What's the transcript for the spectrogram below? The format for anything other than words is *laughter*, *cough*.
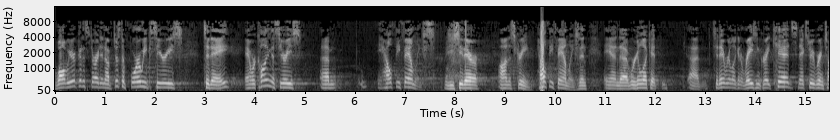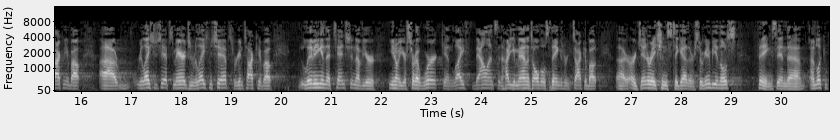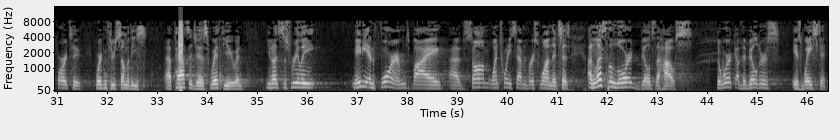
Well, we're going to start in a, just a four-week series today, and we're calling the series um, "Healthy Families." As you see there on the screen, "Healthy Families," and and uh, we're going to look at uh, today. We're looking at raising great kids. Next week, we're going to talking about uh, relationships, marriage, and relationships. We're going to talk about living in the tension of your, you know, your sort of work and life balance, and how do you manage all those things. We're going to talk about uh, our generations together. So we're going to be in those things. And uh, I'm looking forward to working through some of these uh, passages with you. And you know, it's just really maybe informed by uh, Psalm 127 verse 1 that says, "Unless the Lord builds the house, the work of the builders is wasted."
